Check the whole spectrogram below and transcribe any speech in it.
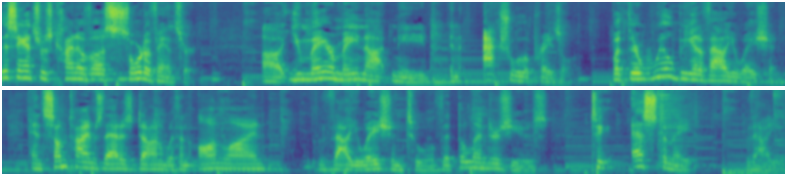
this answer is kind of a sort of answer. Uh, you may or may not need an actual appraisal, but there will be an evaluation, and sometimes that is done with an online valuation tool that the lenders use to estimate value.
